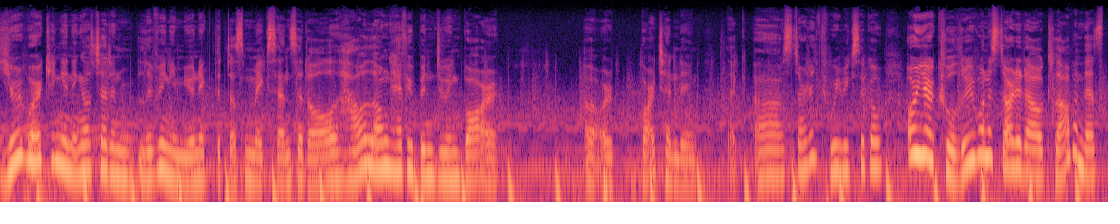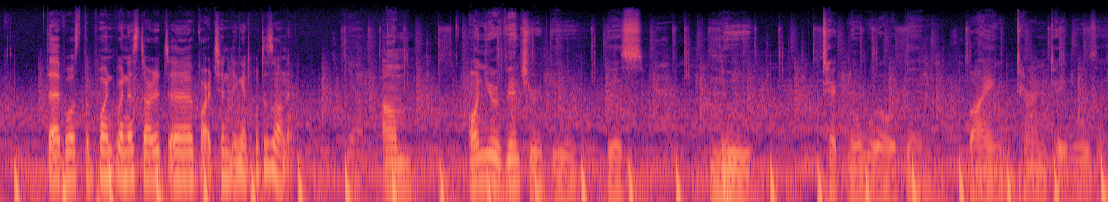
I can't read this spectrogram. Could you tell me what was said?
"You're working in Ingolstadt and living in Munich. That doesn't make sense at all. How long have you been doing bar uh, or bartending?" Like, uh, started three weeks ago. Oh, you're cool. Do you want to start at our club? And that's that was the point when I started uh, bartending at Rote Sonne. Yeah. Um, on your venture through this new techno world and buying turntables. And,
